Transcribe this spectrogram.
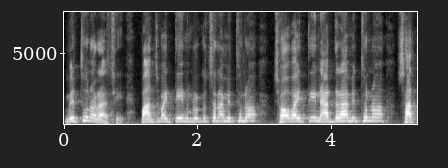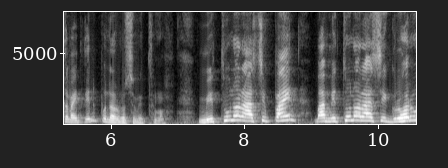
ମିଥୁନ ରାଶି। ପାଞ୍ଚ ବାଇ ତିନି ମୃଗଶରା ମିଥୁନ ଛଅ ବାଇ ତିନି ଆଦ୍ରା ମିଥୁନ ସାତ ବାଇ ତିନି ପୁନର୍ବସୁ ମିଥୁନ। ମିଥୁନ ରାଶି ପାଇଁ ବା ମିଥୁନ ରାଶି ଗୃହରୁ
